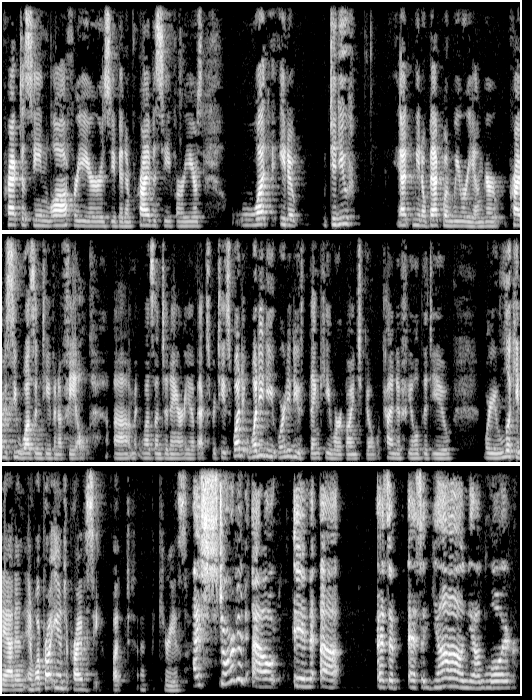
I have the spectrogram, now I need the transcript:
practicing law for years. You've been in privacy for years. What you know? Did you? At, you know, back when we were younger, privacy wasn't even a field. Um, it wasn't an area of expertise. What what did you? Where did you think you were going to go? What kind of field did you? Were you looking at, and, and what brought you into privacy? But I'm curious. I started out in uh, as a as a young young lawyer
